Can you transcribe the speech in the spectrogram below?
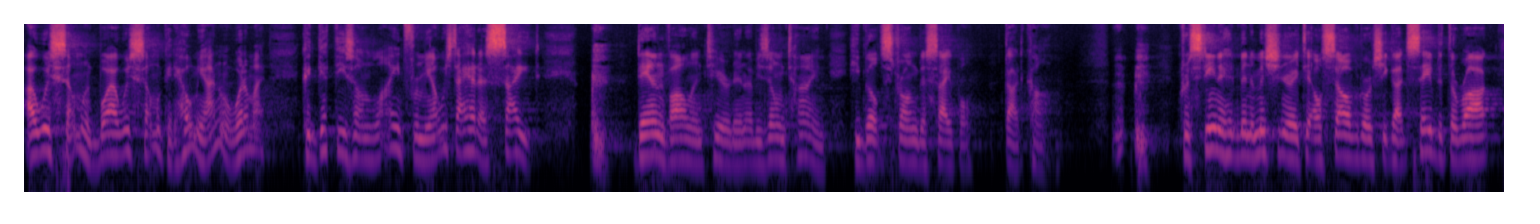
I wish someone, boy, I wish someone could help me. I don't know, what am I, could get these online for me. I wish I had a site. Dan volunteered, and of his own time, he built strongdisciple.com. Christina had been a missionary to El Salvador. She got saved at the Rock.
